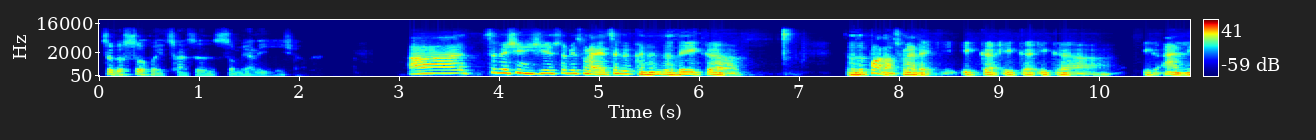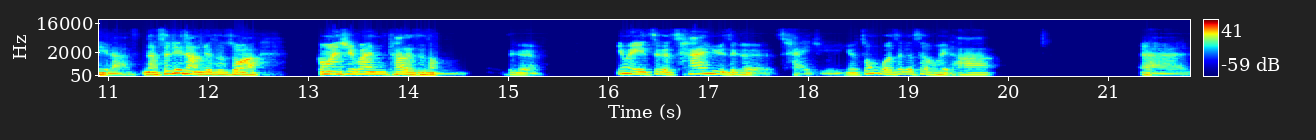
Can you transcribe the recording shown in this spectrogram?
这个社会产生什么样的影响啊，这个信息识别出来，这个可能只是一个，这是报道出来的一个一个一个一个案例了。那实际上就是说，公安机关它的这种这个，因为这个参与这个采集，就中国这个社会，它呃，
